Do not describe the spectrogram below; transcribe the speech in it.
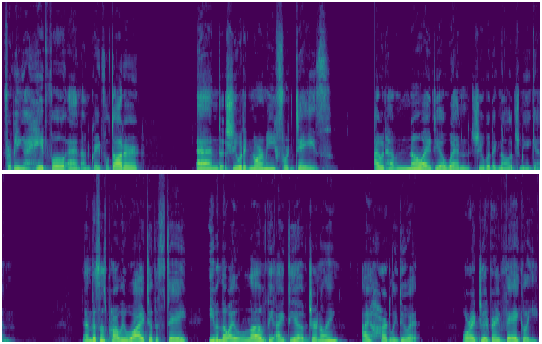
for being a hateful and ungrateful daughter. And she would ignore me for days. I would have no idea when she would acknowledge me again. And this is probably why, to this day, even though I love the idea of journaling, I hardly do it. Or I do it very vaguely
